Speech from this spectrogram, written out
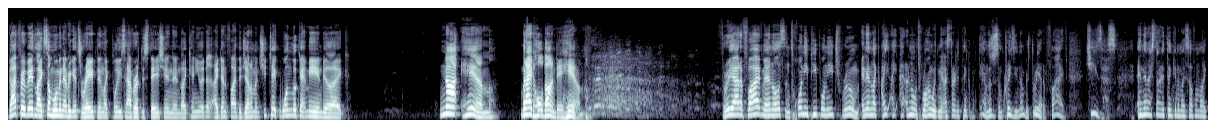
God forbid, like some woman ever gets raped and like police have her at the station and like, can you ad- identify the gentleman? She'd take one look at me and be like, not him, but I'd hold on to him. Three out of five, man. Listen, 20 people in each room. And then, like, I, I, I don't know what's wrong with me. I started to think, I'm like, damn, those are some crazy numbers. Three out of five. Jesus. And then I started thinking to myself, I'm like,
